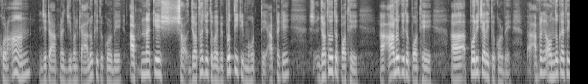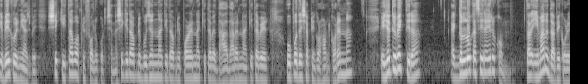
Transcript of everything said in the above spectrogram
কোরআন যেটা আপনার জীবনকে আলোকিত করবে, আপনাকে যথাযথভাবে প্রতিটি মুহূর্তে আপনাকে যথাযথ পথে আলোকিত পথে পরিচালিত করবে। আপনাকে অন্ধকার থেকে বের করে নিয়ে আসবে। সে কিতাবও আপনি ফলো করছেন না। সে কিতাব আপনি বুঝেন না, কিতাব আপনি পড়েন না কিতাবের ধা, ধারেন না, কিতাবের উপদেশ আপনি গ্রহণ করেন না। এই জাতীয় ব্যক্তিরা, একদল লোক আছে, এরা এরকম। তারা ইমানের দাবি করে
